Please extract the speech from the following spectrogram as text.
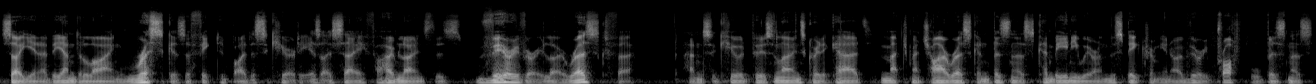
So, you know, the underlying risk is affected by the security. As I say, for home loans, there's very, very low risk. For unsecured personal loans, credit cards, much, much higher risk, and business can be anywhere on the spectrum. You know, a very profitable business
